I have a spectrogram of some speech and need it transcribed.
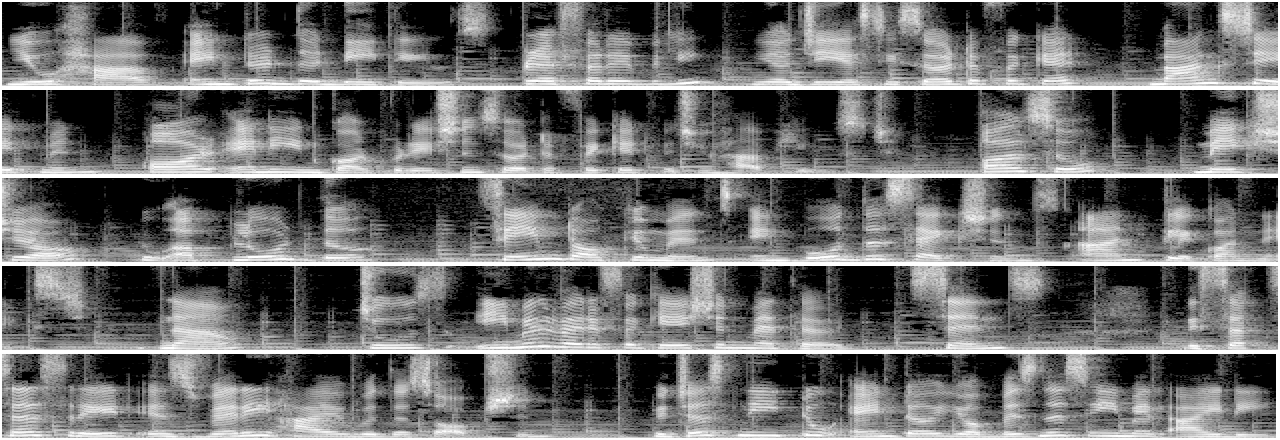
you have entered the details, preferably your GST certificate, bank statement or any incorporation certificate which you have used. Also, make sure to upload the same documents in both the sections and click on next. Now, choose email verification method since the success rate is very high with this option. You just need to enter your business email ID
